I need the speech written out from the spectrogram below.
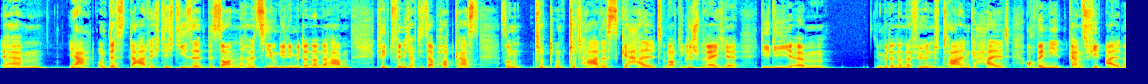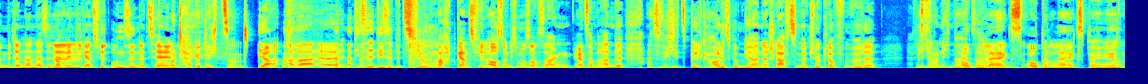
Ähm, ja, und das dadurch, durch diese besondere Beziehung, die die miteinander haben, kriegt, finde ich, auch dieser Podcast so ein, tot- ein totales Gehalt und auch die Gespräche, die die, ähm, die miteinander führen, totalen Gehalt, auch wenn die ganz viel albern miteinander sind, auch wenn die ganz viel Unsinn erzählen. und hackedicht sind. Ja, aber äh, diese, diese Beziehung macht ganz viel aus und ich muss auch sagen, ganz am Rande, also wenn jetzt Bill Kaulitz bei mir an der Schlafzimmertür klopfen würde, würde ich auch nicht nein Open sagen. Legs, Open Legs, Baby.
